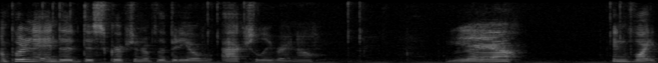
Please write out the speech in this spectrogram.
I'm putting it in the description of the video actually right now. Yeah. Invite.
